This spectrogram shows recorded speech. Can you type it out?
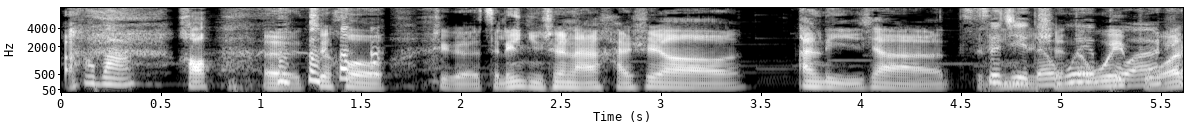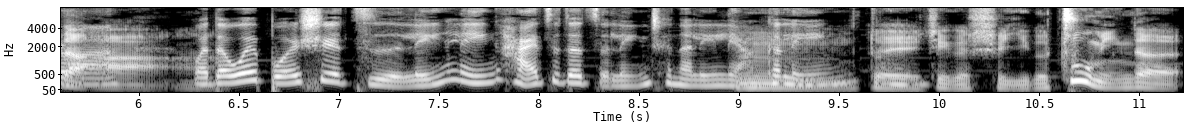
好吧？好，呃，最后这个紫菱女神来还是要安利一下自己的微博博的啊。我的微博是紫玲玲，孩子的紫，凌晨的凌，两个零、嗯对，这个是一个著名的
